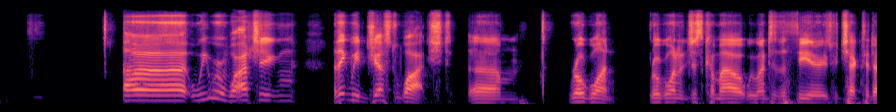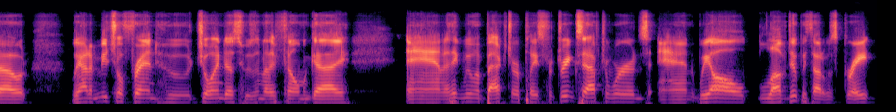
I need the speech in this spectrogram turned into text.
Uh, we were watching. I think we just watched um, Rogue One. Rogue One had just come out. We went to the theaters. We checked it out. We had a mutual friend who joined us, who's another film guy, and I think we went back to our place for drinks afterwards, and we all loved it. We thought it was great.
